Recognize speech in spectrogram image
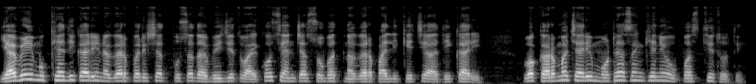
यावेळी मुख्याधिकारी नगर परिषद पुसद अभिजित वायकोस यांच्यासोबत नगरपालिकेचे अधिकारी व कर्मचारी मोठ्या संख्येने उपस्थित होते.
